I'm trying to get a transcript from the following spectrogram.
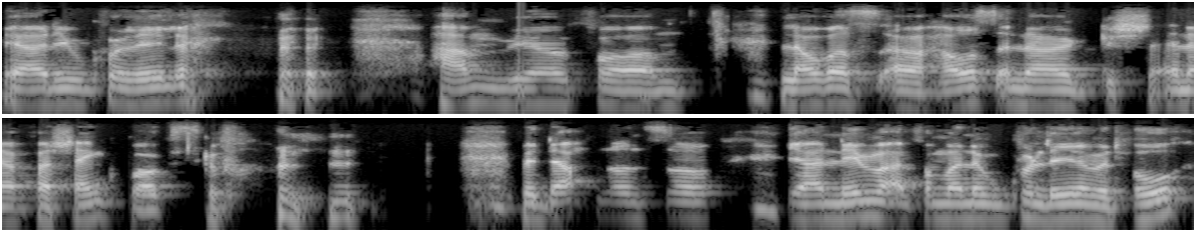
Ja, die Ukulele haben wir vor Lauras äh, Haus in der, in der Verschenkbox gefunden. Wir dachten uns so, ja, nehmen wir einfach mal eine Ukulele mit hoch.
